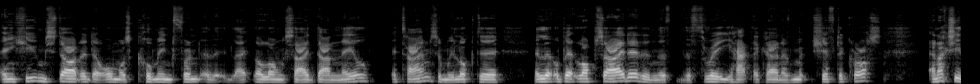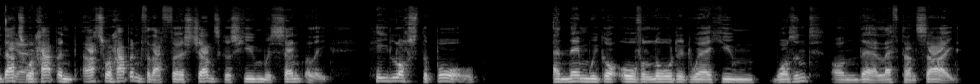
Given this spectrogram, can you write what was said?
And Hume started to almost come in front of the, like alongside Dan Neil at times, and we looked a, a little bit lopsided, and the the three had to kind of shift across. And actually, that's Yeah. what happened. That's what happened for that first chance because Hume was centrally. He lost the ball, and then we got overloaded where Hume wasn't on their left hand side,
